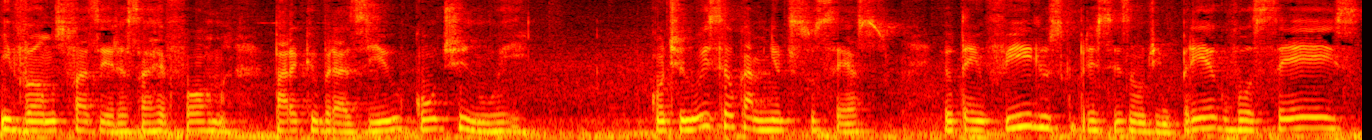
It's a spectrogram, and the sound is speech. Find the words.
e vamos fazer essa reforma para que o Brasil continue. Continue seu caminho de sucesso. Eu tenho filhos que precisam de emprego, vocês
